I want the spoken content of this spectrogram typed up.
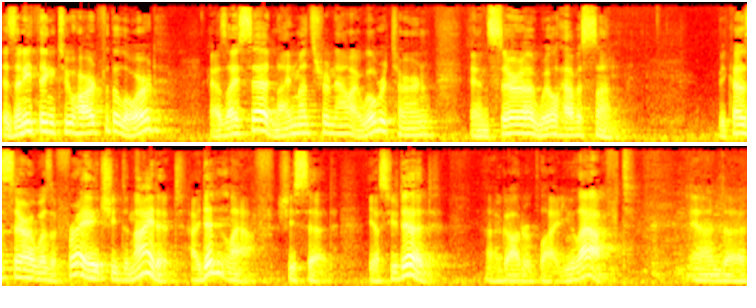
Is anything too hard for the Lord? As I said, nine months from now I will return, and Sarah will have a son. Because Sarah was afraid, she denied it. I didn't laugh, she said. Yes, you did. Uh, God replied, You laughed. And uh,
